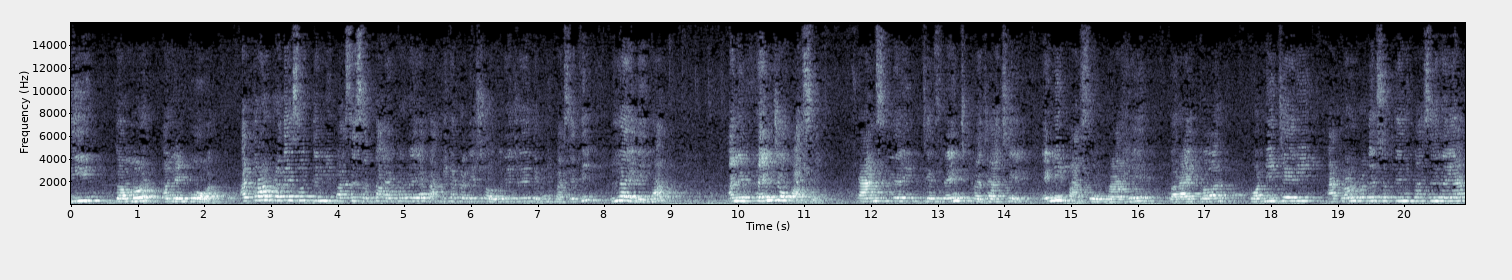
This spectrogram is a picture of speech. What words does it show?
દીવ, દમણ અને ગોવા આ ત્રણ પ્રદેશો તેમની પાસે સત્તા હેઠળ રહ્યા, બાકીના પ્રદેશો અંગ્રેજોએ તેમની પાસેથી લઈ લીધા. અને ફ્રેન્ચો પાસે ફ્રાન્સની જે ફ્રેન્ચ પ્રજા છે, એની પાસે માહે કરાઈકર પોંડિચેરી આ ત્રણ પ્રદેશો તેની પાસે રહ્યા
